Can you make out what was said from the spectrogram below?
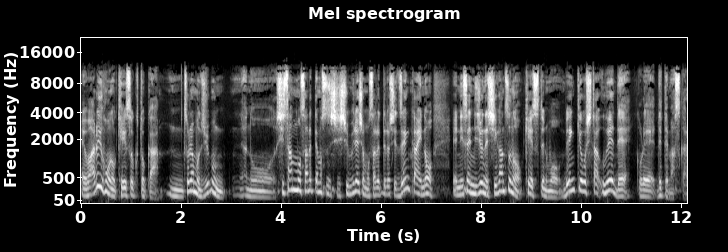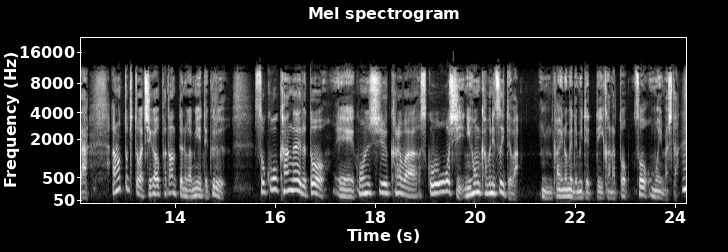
あ、悪い方の計測とか、うん、それはもう十分あの、試算もされてますし、シミュレーションもされてるし、前回の2020年4月のケースっていうのも勉強した上で、これ出てますから、あの時とは違うパターンっていうのが見えてくる。そこを考えると、えー、今週からは少し日本株については、うん、買いの目で見ていっていいかなと、そう思いました。うん、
